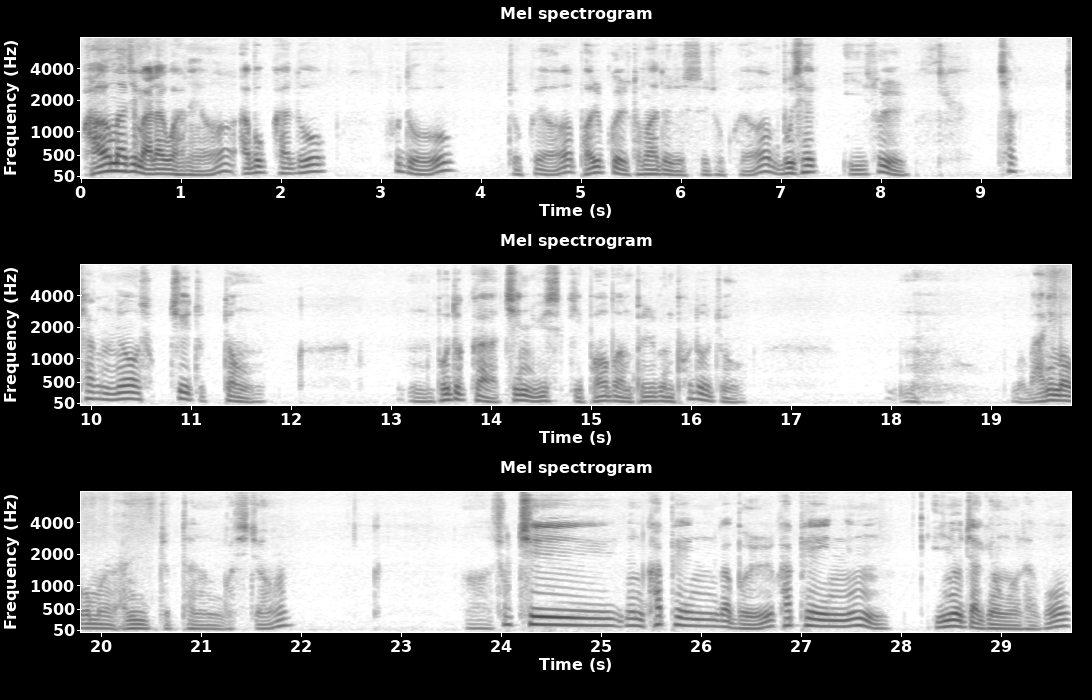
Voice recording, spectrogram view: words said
과음하지 말라고 하네요. 아보카도, 후두 좋고요. 벌꿀, 토마토 주스 좋고요. 무색 이술, 착향료, 숙취 두통, 음, 보드카, 진 위스키, 버번, 붉은 포도주 음, 뭐 많이 먹으면 안 좋다는 것이죠. 어, 숙취는 카페인과 물, 카페인은 이뇨작용을 하고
